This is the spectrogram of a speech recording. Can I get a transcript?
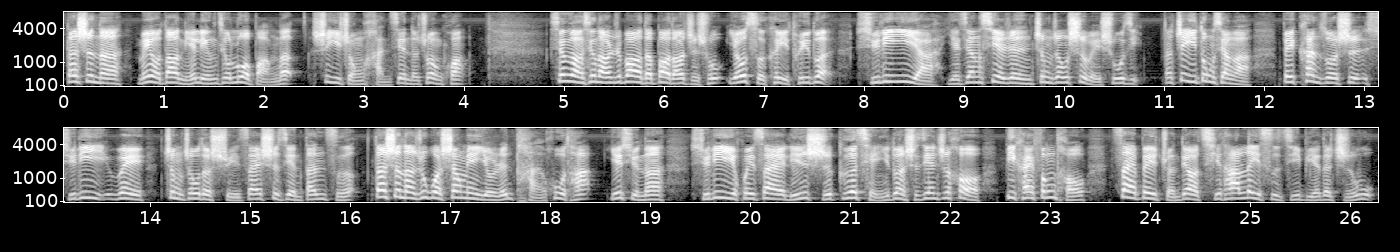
但是呢，没有到年龄就落榜了，是一种罕见的状况。香港《星岛日报》的报道指出，由此可以推断，徐立毅啊，也将卸任郑州市委书记。那这一动向啊，被看作是徐立毅为郑州的水灾事件担责。但是呢，如果上面有人袒护他，也许呢，徐立毅会在临时搁浅一段时间之后，避开风头，再被转调其他类似级别的职务。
